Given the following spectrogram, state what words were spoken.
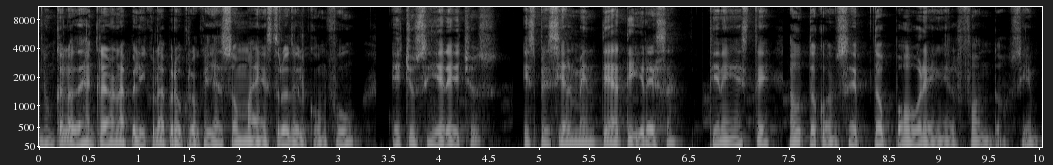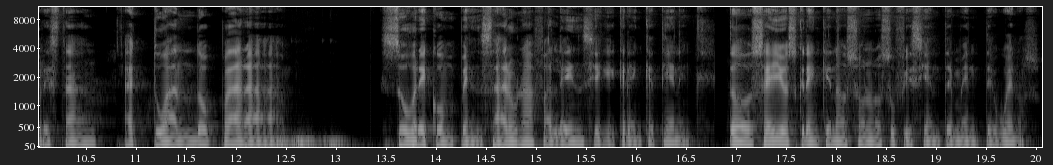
nunca lo dejan claro en la película, pero creo que ya son maestros del kung fu, hechos y derechos, especialmente a Tigresa, tienen este autoconcepto pobre en el fondo, siempre están actuando para sobrecompensar una falencia que creen que tienen. Todos ellos creen que no son lo suficientemente buenos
